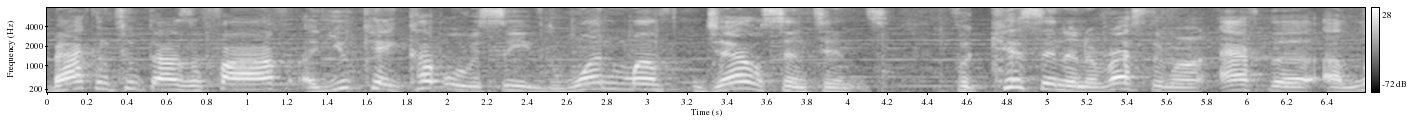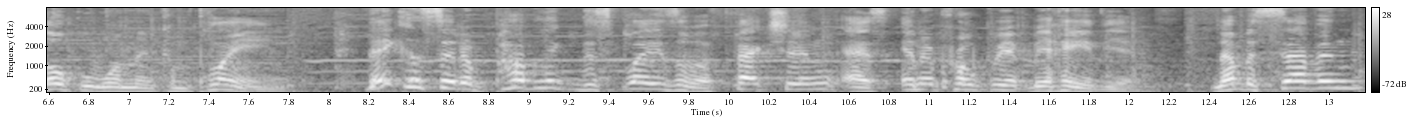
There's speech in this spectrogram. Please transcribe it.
Back in 2005, a UK couple received one month jail sentence for kissing in a restaurant after a local woman complained. They consider public displays of affection as inappropriate behavior. Number seven,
